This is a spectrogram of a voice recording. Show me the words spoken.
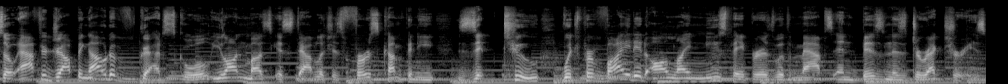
So after dropping out of grad school, Elon Musk established his first company, Zip2, which provided online newspapers with maps and business directories.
